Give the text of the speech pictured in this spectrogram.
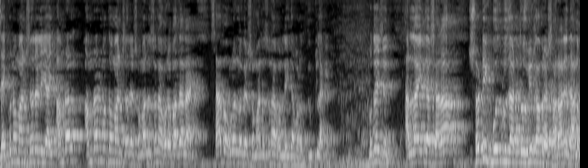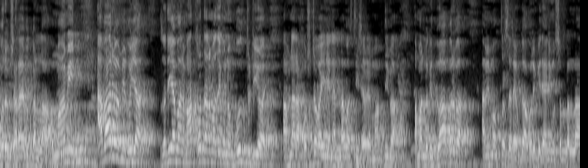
যে কোনো মানুষের লিয়াই আমরা আমরার মতো মানুষের সমালোচনা করো, বাধা নাই। সাহ হলোর লোকে সমালোচনা করলে এটা বড় দুঃখ লাগে। বুঝাইছেন? আল্লাহ এটা সারা সঠিক বুঝ বুঝার তৌফিক আমরা সারারে দান করব সারাই হোক আল্লাহ আমি আবারও আমি কইয়া, যদি আমার মাত কথার মাঝে কোনো ভুল ত্রুটি হয়, আপনারা কষ্ট পাইলেন, আল্লাহ বাস্তি হিসাবে মাপ দিবা, আমার লোকে দোয়া করবা। আমি মক্তসরে দোয়া করি, বিদায় নিব সাল্লাহ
